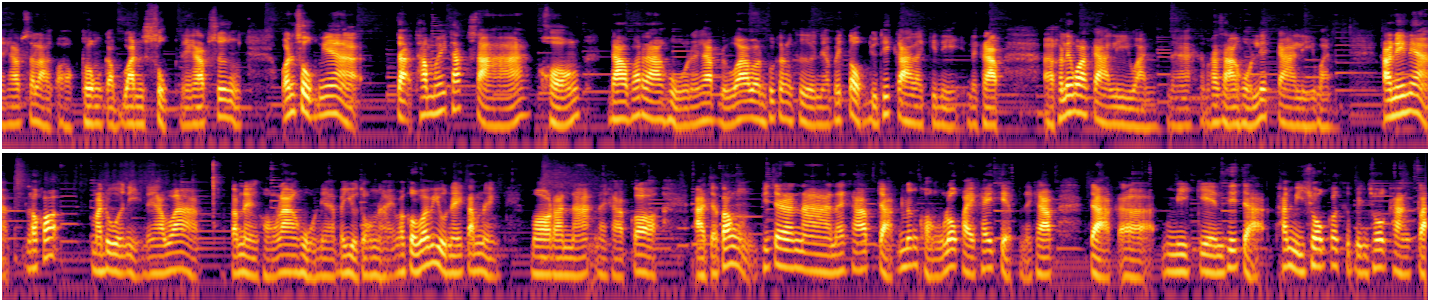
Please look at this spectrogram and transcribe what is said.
นะครับสลากออกตรงกับวันศุกร์นะครับ ซึ่งวันศุกร์เนี่ยจะทำให้ทักษะของดาวพระราหูนะครับ หรือว่าวันพุธกลางคืนเนี่ยไปตกอยู่ที่กาลกินีนะครับเขาเรียกว่ากาลีวันนะภาษาโหรเรียกกาลีวัน คราวนี้เนี่ยเราก็มาดูกันอีกนะครับว่า ตำแหน่งของราหูเนี่ยไปอยู่ตรงไหนปรากฏว่าไปอยู่ในตำแหน่งมรณะนะครับ ก็อาจจะต้องพิจารณานะครับจากเรื่องของโรคภัยไข้เจ็บนะครับ จากมีเกณฑ์ที่จะถ้ามีโชคก็คือเป็นโชคทางไกล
